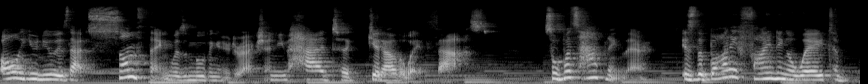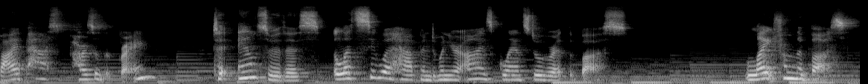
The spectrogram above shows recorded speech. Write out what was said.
All you knew is that something was moving in your direction. You had to get out of the way fast. So, what's happening there? Is the body finding a way to bypass parts of the brain? To answer this, let's see what happened when your eyes glanced over at the bus. Light from the bus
